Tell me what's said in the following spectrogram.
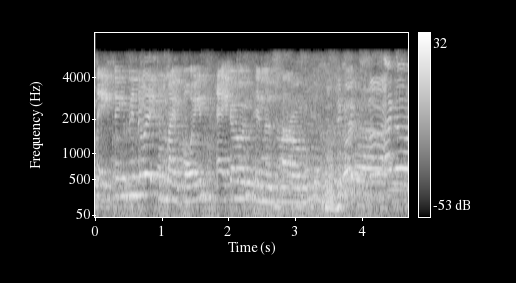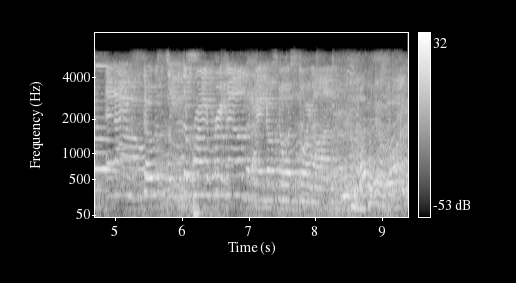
say things into it because my voice echoes in this room. And I am so sleep deprived right now that I don't know what's going on.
